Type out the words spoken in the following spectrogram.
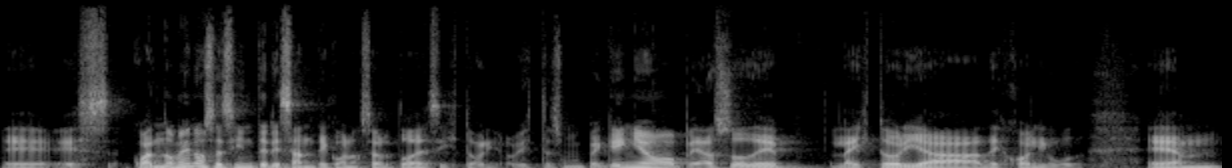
eh, es, cuando menos es interesante conocer toda esa historia, ¿viste? Es un pequeño pedazo de la historia de Hollywood. Em,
